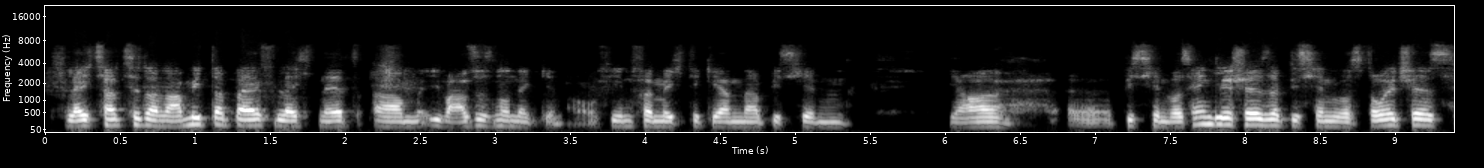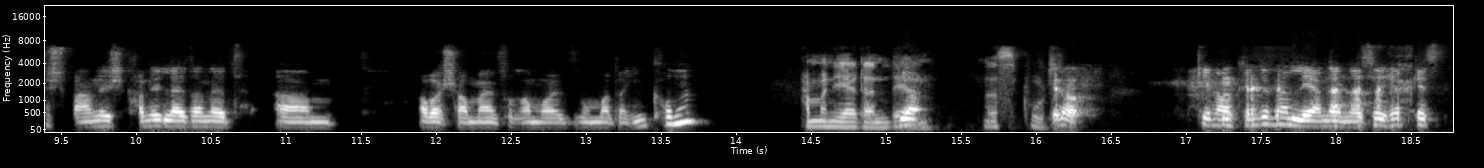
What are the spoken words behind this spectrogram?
vielleicht hat sie dann auch mit dabei, vielleicht nicht. Ähm, ich weiß es noch nicht genau. Auf jeden Fall möchte ich gerne ein bisschen ja, ein äh, bisschen was Englisches, ein bisschen was Deutsches. Spanisch kann ich leider nicht. Ähm, aber schauen wir einfach einmal, wo wir da hinkommen. Kann man ja dann lernen. Ja. Das ist gut. Genau. Genau, könnte man lernen. Also ich habe gest,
